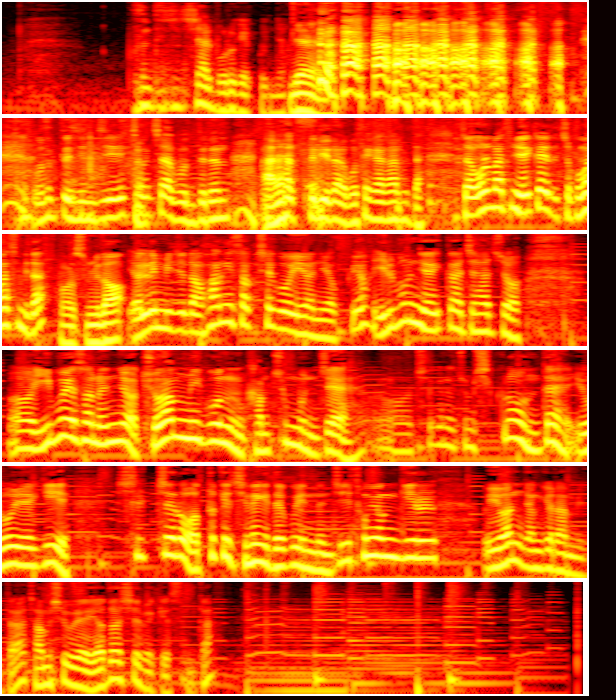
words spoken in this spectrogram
무슨 뜻인지 잘 모르겠군요. 예. 무슨 뜻인지 청취자분들은 알았으리라고 생각합니다. 자, 오늘 말씀 여기까지 듣죠. 고맙습니다. 고맙습니다. 열린민주당 황희석 최고위원이었고요. 1부는 여기까지 하죠. 어, 2부에서는요, 주한미군 감축 문제, 어, 최근에 좀 시끄러운데, 요 얘기 실제로 어떻게 진행이 되고 있는지 송영길 의원 연결합니다. 잠시 후에 8시에 뵙겠습니다.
